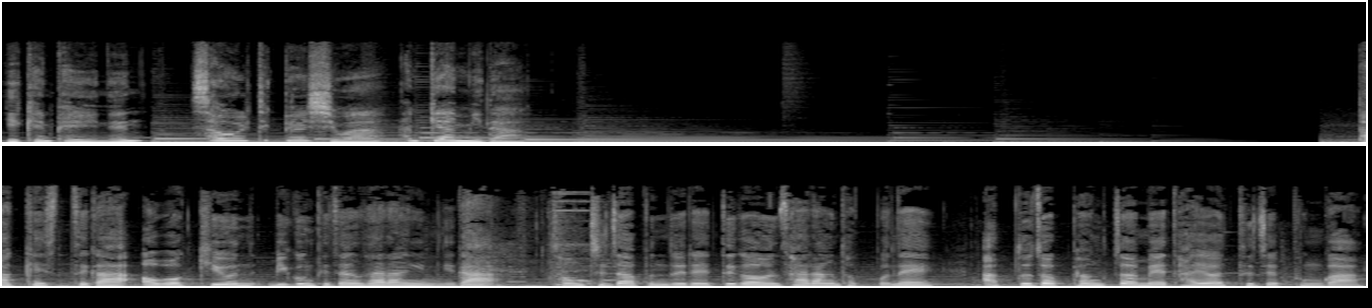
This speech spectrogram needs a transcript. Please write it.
이 캠페인은 서울특별시와 함께합니다. 팟캐스트가 업어 키운 미궁 대장사랑입니다. 청취자분들의 뜨거운 사랑 덕분에 압도적 평점의 다이어트 제품과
